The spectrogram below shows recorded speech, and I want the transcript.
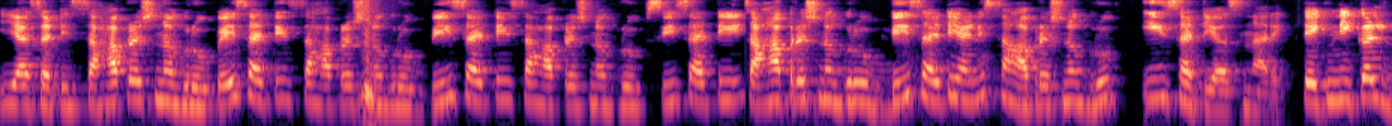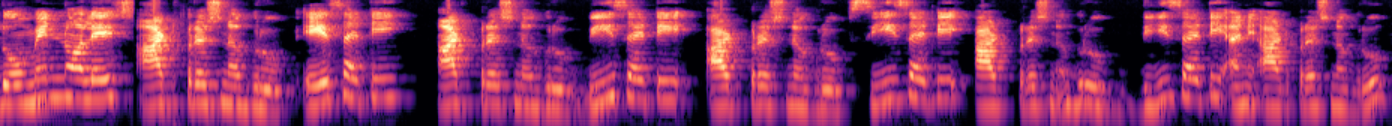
यासाठी सहा प्रश्न ग्रुप ए साठी सहा प्रश्न ग्रुप बी साठी सहा प्रश्न ग्रुप सी साठी सहा प्रश्न ग्रुप डी साठी आणि सहा प्रश्न ग्रुप ई साठी असणार आहे टेक्निकल डोमेन नॉलेज आठ प्रश्न ग्रुप ए साठी आठ प्रश्न ग्रुप बी साठी आठ प्रश्न ग्रुप सी साठी आठ प्रश्न ग्रुप डी साठी आणि आठ प्रश्न ग्रुप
